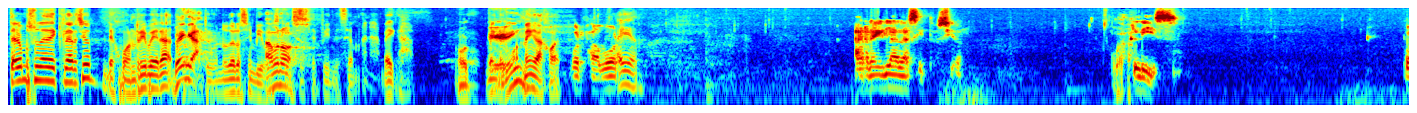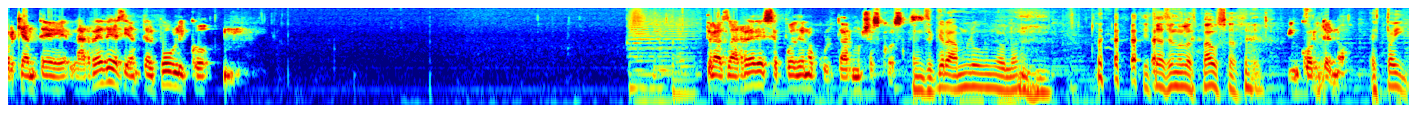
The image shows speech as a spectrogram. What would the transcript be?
Tenemos una declaración de Juan Rivera, Venga. uno de los en vivos Vámonos. este fin de semana. Venga, venga, Juan, venga, Juan. Por favor, Ahí. arregla la situación. Please. Porque ante las redes y ante el público, tras las redes se pueden ocultar muchas cosas. Pensé que era AMLO hablando. Y está haciendo las pausas. eh. En corte no. Estoy.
